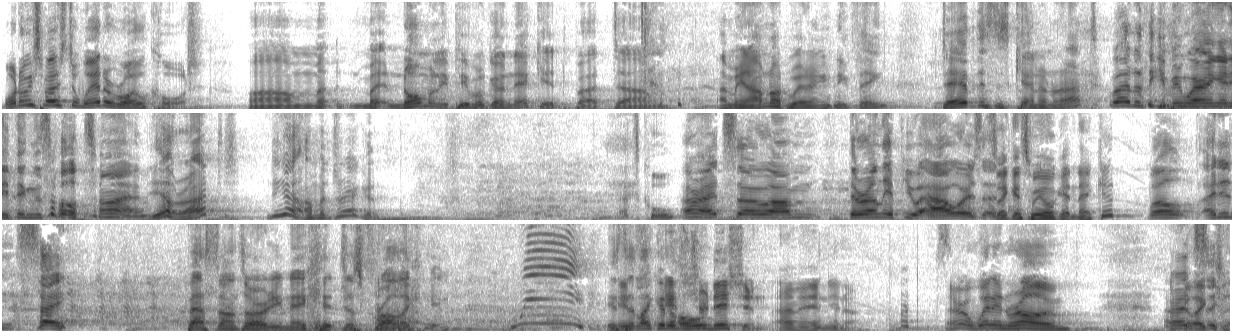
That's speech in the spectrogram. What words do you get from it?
What are we supposed to wear to Royal Court? Um, m- normally people go naked, but um, I mean, I'm not wearing anything. Dave, this is canon, right? well, I don't think you've been wearing anything this whole time. Yeah, right? Yeah, I'm a dragon. That's cool. All right, so um, there are only a few hours. And, So I guess we all get naked. well, I didn't say. Baston's already naked, just frolicking. Whee! Is it like an it's old? tradition. I mean, you know. There, when in Rome. I All right, like so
